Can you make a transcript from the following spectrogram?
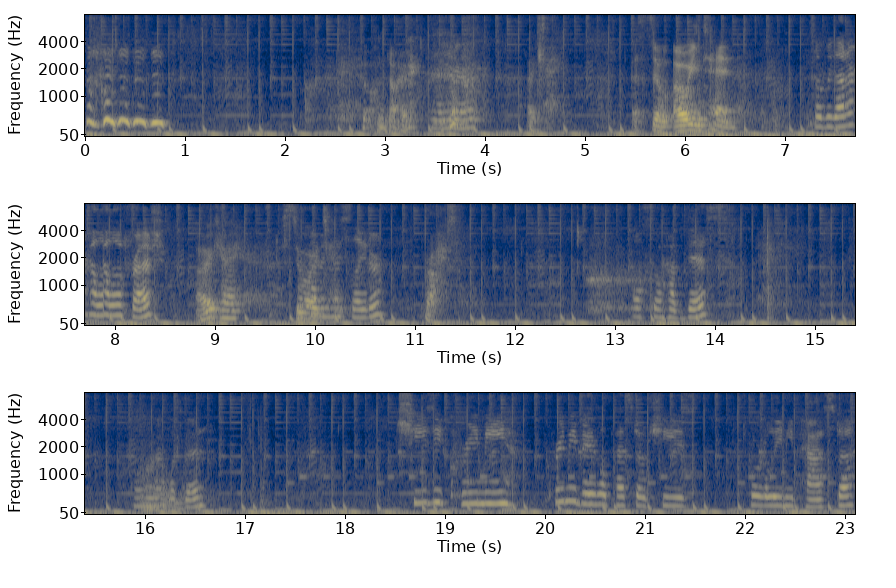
Oh no. Later. Okay. That's still oh, owing ten. So we got our Hello, HelloFresh. Okay. Owing having ten. this later. Right. Also have this. Doesn't that look good? Cheesy, creamy, creamy basil pesto cheese tortellini pasta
